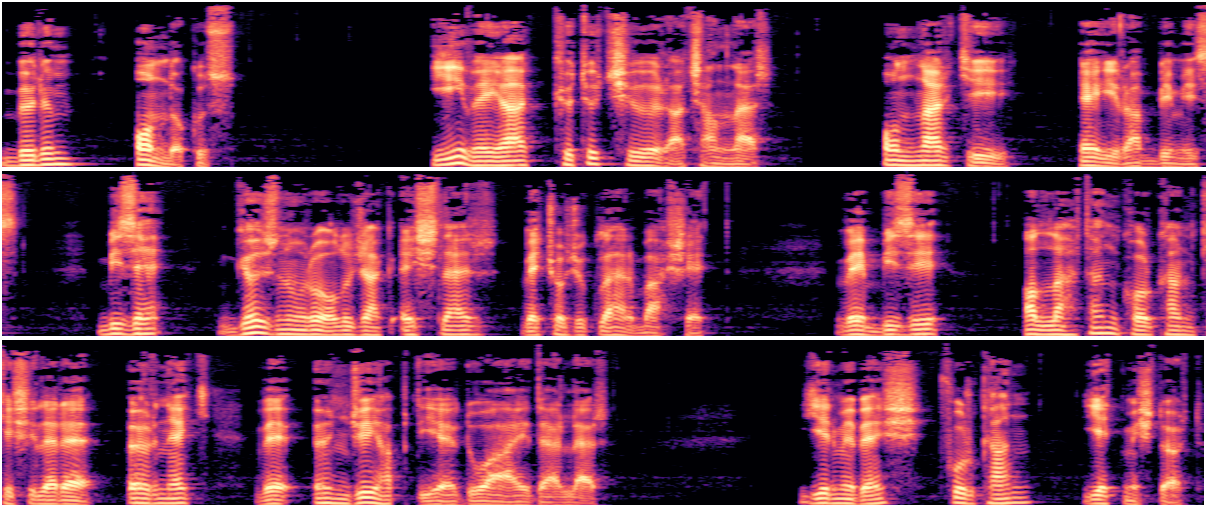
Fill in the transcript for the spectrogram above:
Bölüm 19 İyi veya kötü çığır açanlar. Onlar ki, ey Rabbimiz! Bize göz nuru olacak eşler ve çocuklar bahşet ve bizi Allah'tan korkan kişilere örnek ve öncü yap diye dua ederler. 25 Furkan 74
